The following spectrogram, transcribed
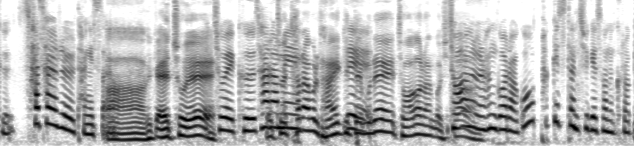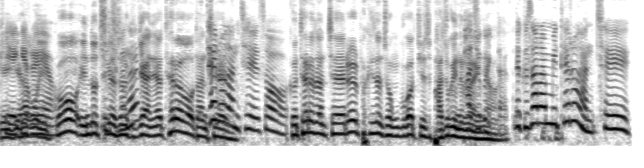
그 사살을 당했어요. 아, 그러니까 애초에 애초에 그 사람의 애초에 탄압을 당했기 네. 때문에 저항을 한 것이다. 저항을 한 거라고 파키스탄 측에서는 그렇게 얘기를 해요. 있고 인도 측에서는 그게 아니라 테러 단체. 테러 단체에서 그 테러 단체를 파키스탄 정부가 뒤에서 봐주고 있는 거 가지고 아니냐. 있다. 근데 그 사람이 테러 단체에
